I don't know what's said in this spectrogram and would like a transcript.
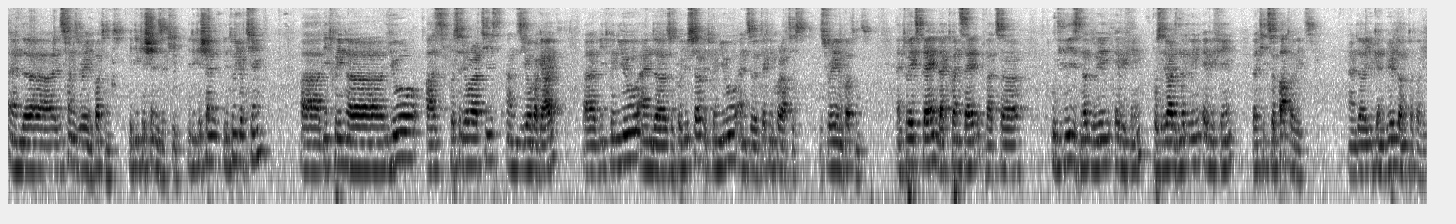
and uh, this one is very important, education is the key. Education into your team, uh, between uh, you as procedural artist and the other guy, uh, between you and the producer, between you and the technical artist. It's really important. And to explain, like Twan said, that uh, is not doing everything, procedural is not doing everything, but it's a part of it. And uh, you can build on top of it.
